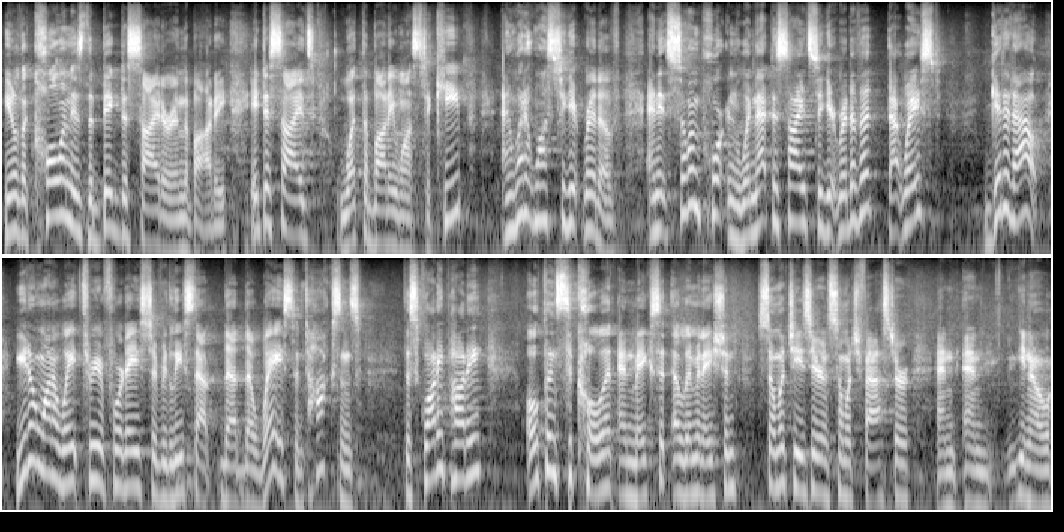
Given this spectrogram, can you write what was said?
You know, the colon is the big decider in the body. It decides what the body wants to keep and what it wants to get rid of. And it's so important when that decides to get rid of it, that waste, get it out. You don't want to wait three or four days to release that, that, that waste and toxins. The squatty potty opens the colon and makes it elimination so much easier and so much faster. And, and you know,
